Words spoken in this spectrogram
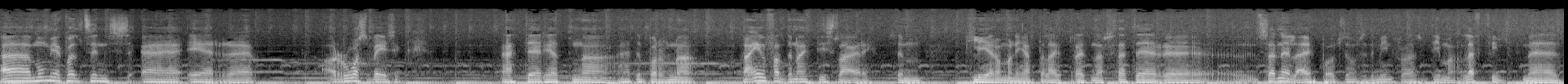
uh, Múmia kvöldsins uh, er uh, rosa basic. Þetta er hérna, þetta er bara svona það einfaldur nætt í slagari sem hlýjar á manni hjartalætnar Þetta er uh, sennilega upp á hljómsveitin mín frá þessum tíma Leftfield með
